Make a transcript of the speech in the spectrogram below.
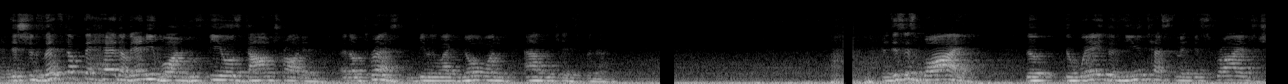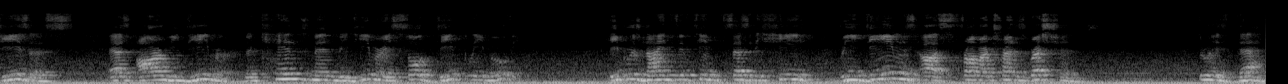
And this should lift up the head of anyone who feels downtrodden and oppressed and feeling like no one advocates for them. And this is why the, the way the New Testament describes Jesus as our Redeemer, the kinsman Redeemer, is so deeply moving. Hebrews 9:15 says that he redeems us from our transgressions through his death.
